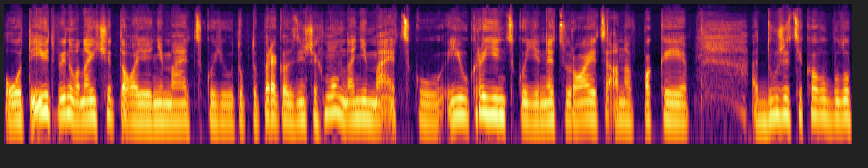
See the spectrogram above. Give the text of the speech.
От, і відповідно вона і читає німецькою, тобто переклад з інших мов на німецьку, і української не цурається, а навпаки. Дуже цікаво було.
